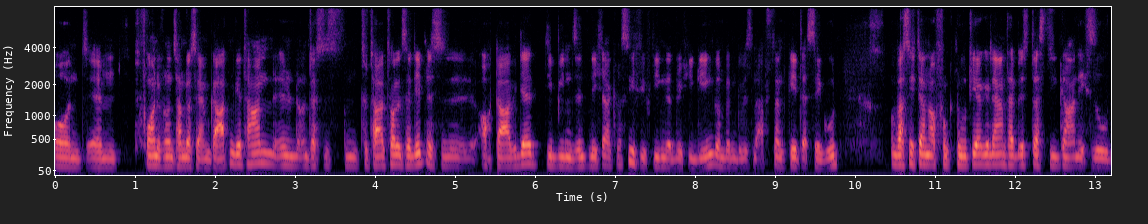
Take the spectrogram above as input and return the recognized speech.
Und ähm, Freunde von uns haben das ja im Garten getan äh, und das ist ein total tolles Erlebnis. Äh, auch da wieder, die Bienen sind nicht aggressiv, die fliegen da durch die Gegend und mit einem gewissen Abstand geht das sehr gut. Und was ich dann auch von Knut ja gelernt habe, ist, dass die gar nicht so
